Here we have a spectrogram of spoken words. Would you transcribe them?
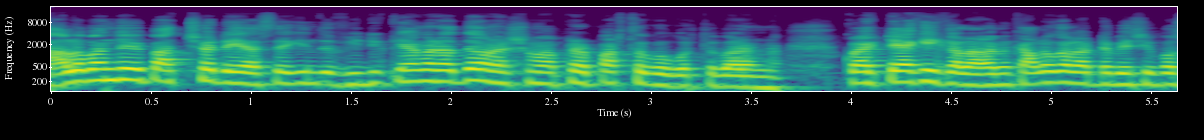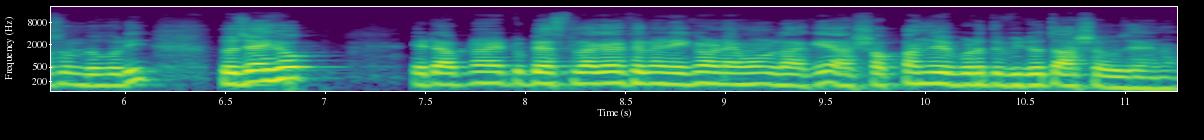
ভালো পাঞ্জাবি পাঁচ ছয়টাই আছে, কিন্তু ভিডিও ক্যামেরাতে অনেক সময় আপনার পার্থক্য করতে পারেন না। কয়েকটা একই কালার আমি কালো কালারটা বেশি পছন্দ করি। তো যাই হোক, এটা আপনারা একটু বেস্ট লাগাই ফেলেন, এই কারণে এমন লাগে। আর সব পাঞ্জাবি পরে তো ভিডিওতে আসাও যায় না।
